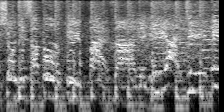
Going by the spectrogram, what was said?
Show de sabor que faz a alegria de.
